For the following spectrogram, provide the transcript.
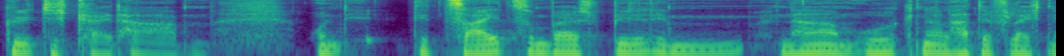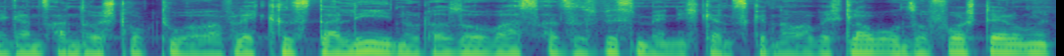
Gültigkeit haben. Und die Zeit zum Beispiel im nahen Urknall hatte vielleicht eine ganz andere Struktur, war vielleicht kristallin oder sowas. Also das wissen wir nicht ganz genau. Aber ich glaube, unsere Vorstellungen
